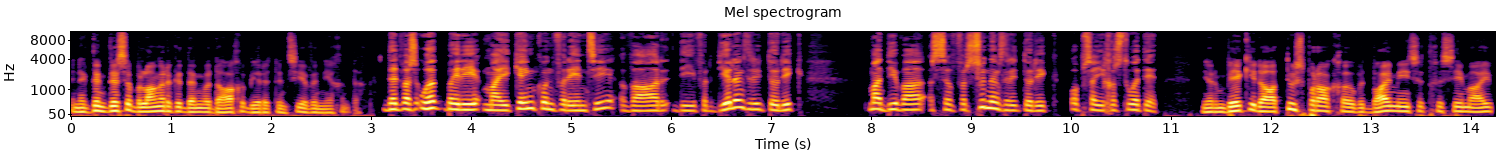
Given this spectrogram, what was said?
En ek dink dis 'n belangrike ding wat daar gebeur het in 97. Dit was ook by die Mahikeng konferensie waar die verdelingsretoriek Madiba se versoeningsretoriek op sy gestoot het. Meneer Mbeki daar toespraak gehou wat baie mense het gesê maar hy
